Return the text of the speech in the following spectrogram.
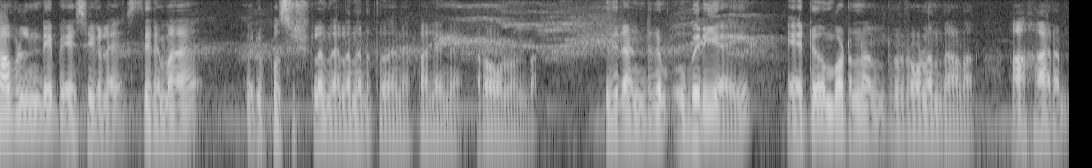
കവിളിന്റെ പേശികളെ സ്ഥിരമായ ഒരു പൊസിഷനിൽ നിലനിർത്തുന്നതിന് പല്ലിന് റോളുണ്ട്. ഇത് രണ്ടിനും ഉപരിയായി. ഏറ്റവും ഇമ്പോർട്ടന്റ് ആയിട്ടുള്ള റോൾ എന്താണ്? ആഹാരം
